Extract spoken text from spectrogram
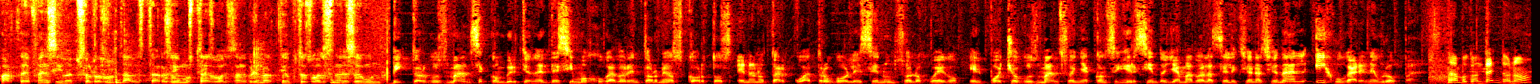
parte defensiva, pues el resultado está. Recibimos tres goles en el primer tiempo, tres goles en el segundo. Víctor Guzmán se convirtió en el décimo jugador en torneos cortos en anotar cuatro goles en un solo juego. El Pocho Guzmán sueña con seguir siendo llamado a la selección nacional y jugar en Europa. No, pues contento, ¿no?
